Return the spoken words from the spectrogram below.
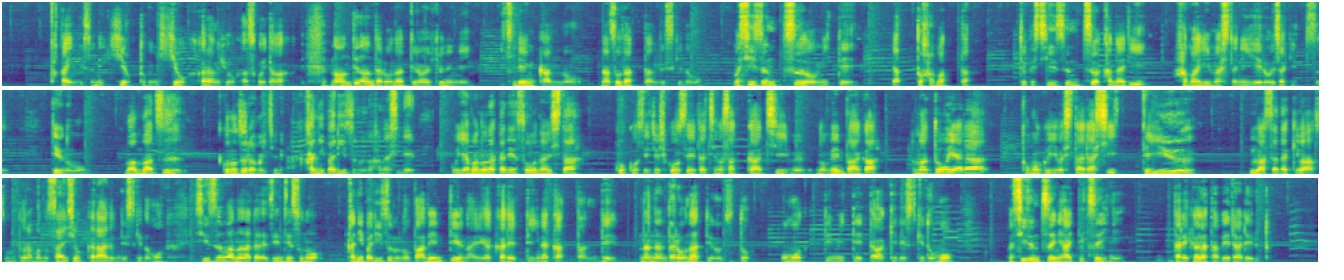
高いんですよね。特に評価からの評価がすごい高くて。なんでなんだろうなっていうのは去年ね、1年間の謎だったんですけども、まあ、シーズン2を見て、やっとハマったというかシーズン2はかなりハマりましたね、イエロージャケッツ。っていうのも、まあ、まず、このドラマ一応ね、カニバリズムの話で、こう山の中で遭難した高校生、女子高生たちのサッカーチームのメンバーが、まあ、どうやら共食いをしたらしいっていう噂だけはそのドラマの最初からあるんですけども、シーズン1の中では全然そのカニバリズムの場面っていうのは描かれていなかったんで、何なんだろうなっていうのをずっと思って見てたわけですけども、シーズン2に入ってついに誰かが食べられると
